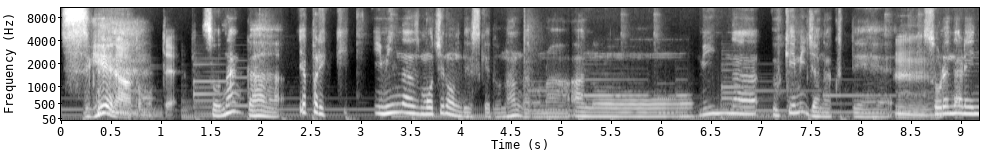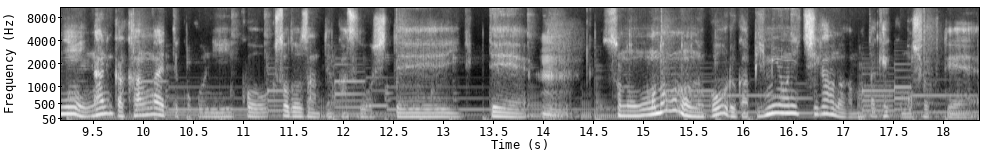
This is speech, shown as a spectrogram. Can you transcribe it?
すげえなと思って。そうなんかやっぱりみんなもちろんですけどなんだろうな。あのー、みんな受け身じゃなくて、うん、それなりに何か考えてここにこうクソ道山という活動をしていって、うん、その各々のゴールが微妙に違うのがまた結構面白くて。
